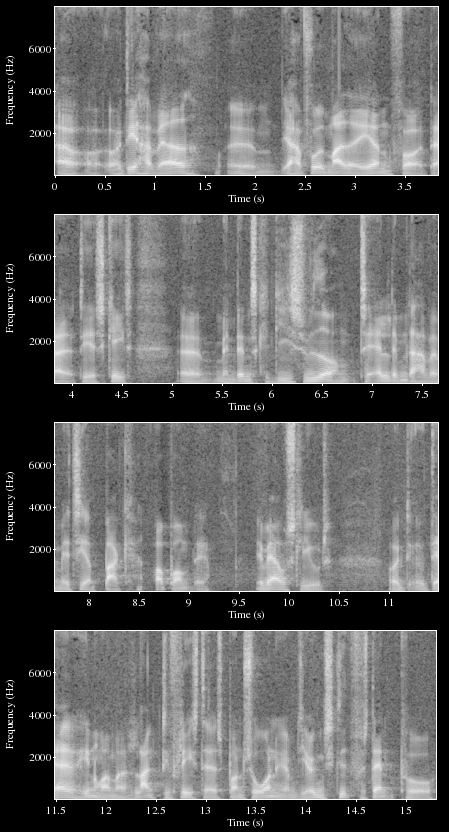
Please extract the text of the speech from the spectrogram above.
og, og det har været... Øh, jeg har fået meget af æren for, at det er sket, øh, men den skal gives videre til alle dem, der har været med til at bakke op om det. Erhvervslivet. Og der indrømmer langt de fleste af sponsorerne, jamen de har jo ikke en skid forstand på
